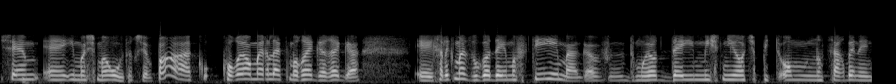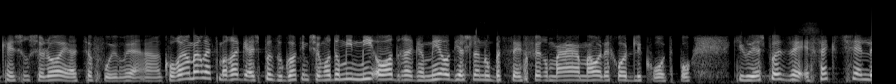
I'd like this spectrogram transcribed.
שהם אה, עם משמעות. עכשיו, פה הקורא אומר לעצמו, רגע, רגע, אה, חלק מהזוגות די מפתיעים, אגב, דמויות די משניות שפתאום נוצר ביניהן קשר שלא היה צפוי, והקורא אומר לעצמו, רגע, יש פה זוגות עם שמות דומים, מי עוד, רגע, מי עוד יש לנו בספר, מה, מה הולך עוד לקרות פה? כאילו, יש פה איזה אפקט של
